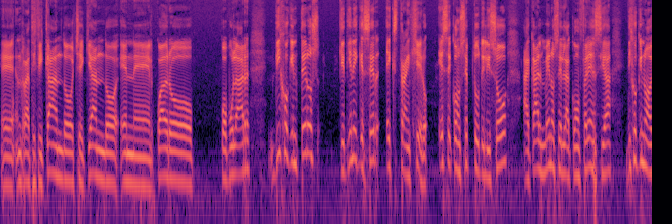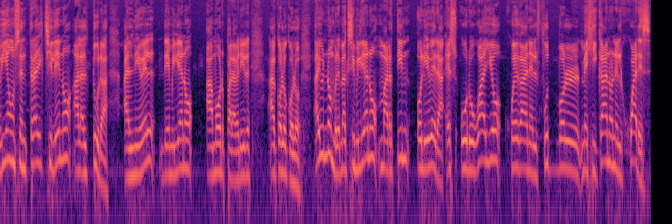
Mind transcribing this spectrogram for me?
eh, ratificando, chequeando en el cuadro popular, dijo Quinteros que tiene que ser extranjero. Ese concepto utilizó acá, al menos en la conferencia. Dijo que no había un central chileno a la altura, al nivel de Emiliano Amor para venir a Colo Colo. Hay un nombre, Maximiliano Martín Olivera, es uruguayo, juega en el fútbol mexicano, en el Juárez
